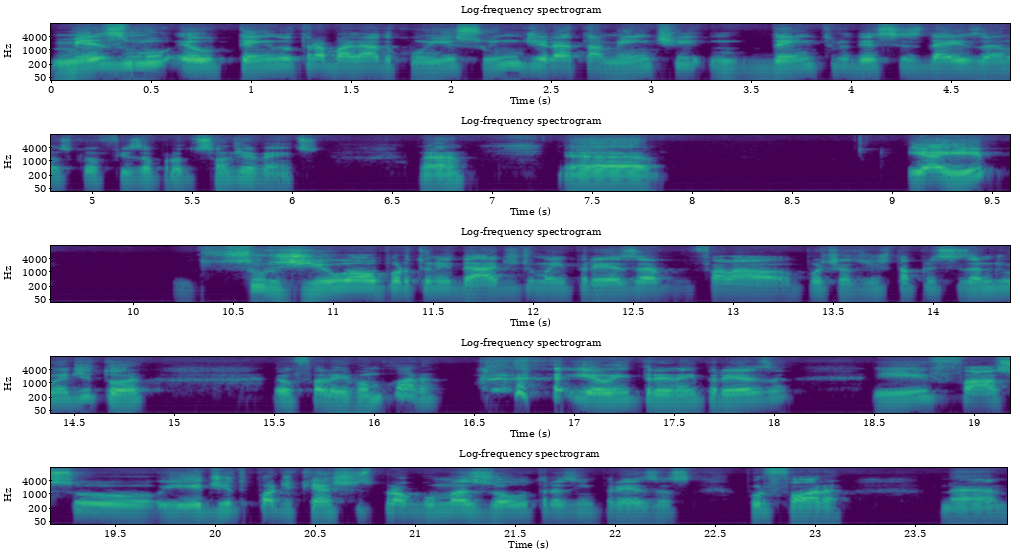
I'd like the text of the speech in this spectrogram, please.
Mesmo eu tendo trabalhado com isso indiretamente dentro desses 10 anos que eu fiz a produção de eventos, né? É, e aí surgiu a oportunidade de uma empresa falar: Poxa, a gente está precisando de um editor. Eu falei: Vamos embora. e eu entrei na empresa e faço e edito podcasts para algumas outras empresas por fora, né?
